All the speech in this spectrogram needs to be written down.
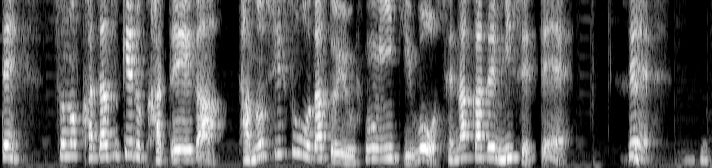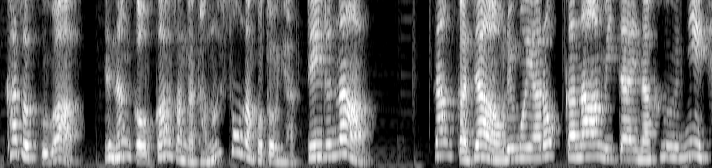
でその片付ける過程が楽しそうだという雰囲気を背中で見せてで 家族はえ、なんかお母さんが楽しそうなことをやっているな。なんかじゃあ俺もやろっかなみたいな風に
